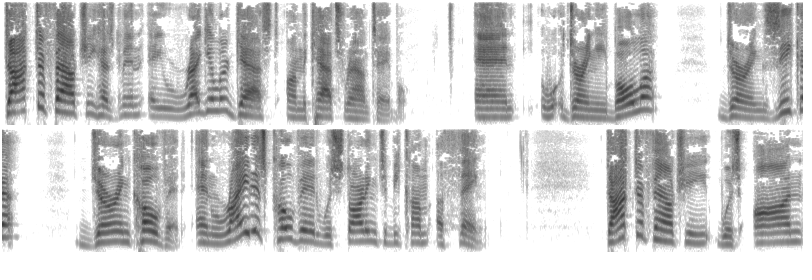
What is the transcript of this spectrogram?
Dr. Fauci has been a regular guest on the Cats Roundtable. And w- during Ebola, during Zika, during COVID, and right as COVID was starting to become a thing, Dr. Fauci was on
